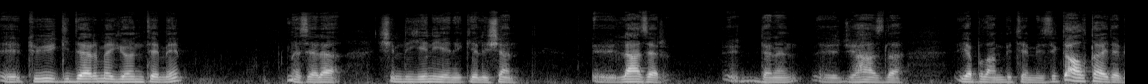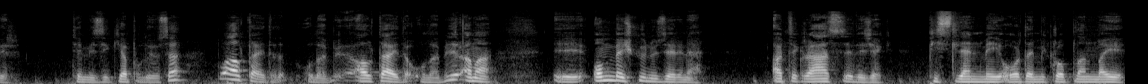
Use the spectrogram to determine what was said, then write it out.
e, tüyü giderme yöntemi mesela şimdi yeni yeni gelişen e, lazer e, denen e, cihazla yapılan bir temizlikte 6 ayda bir temizlik yapılıyorsa bu 6 ayda olabilir, 6 ayda olabilir ama 15 e, gün üzerine artık rahatsız edecek pislenmeyi, orada mikroplanmayı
